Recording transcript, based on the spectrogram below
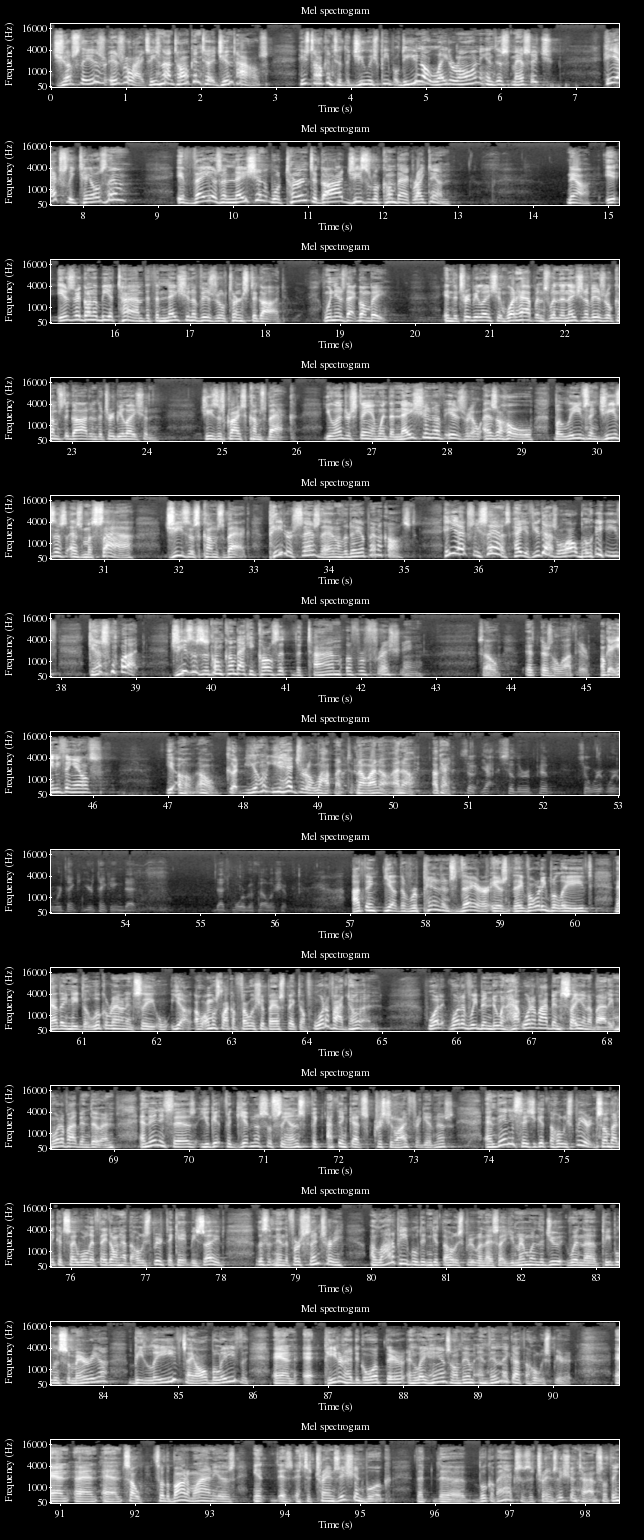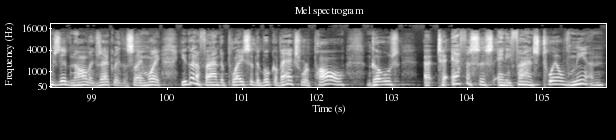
Just the Israelites. He's not talking to Gentiles. He's talking to the Jewish people. Do you know later on in this message, he actually tells them if they as a nation will turn to God, Jesus will come back right then. Now, is there going to be a time that the nation of Israel turns to God? When is that going to be? In the tribulation. What happens when the nation of Israel comes to God in the tribulation? Jesus Christ comes back. You understand when the nation of Israel as a whole believes in Jesus as Messiah, Jesus comes back. Peter says that on the day of Pentecost. He actually says, Hey, if you guys will all believe, guess what? Jesus is going to come back. He calls it the time of refreshing. So it, there's a lot there. Okay, anything else? Yeah, oh, oh, good. You, you had your allotment. No, I know, I know. Okay. So, yeah, so the repent, so we're, we're, we're thinking, you're thinking that that's more of a fellowship. I think, yeah, the repentance there is they've already believed. Now they need to look around and see, oh, yeah, almost like a fellowship aspect of what have I done? What, what have we been doing? How, what have I been saying about him? What have I been doing? And then he says, you get forgiveness of sins. I think that's Christian life forgiveness. And then he says, you get the Holy Spirit. And somebody could say, well, if they don't have the Holy Spirit, they can't be saved. Listen, in the first century, a lot of people didn't get the Holy Spirit when they saved. You remember when the Jew, when the people in Samaria believed? They all believed. And uh, Peter had to go up there and lay hands on them, and then they got the Holy Spirit. And, and, and so, so the bottom line is it, it's a transition book that the book of Acts is a transition time. So things didn't all exactly the same way. You're going to find a place in the book of Acts where Paul goes uh, to Ephesus and he finds 12 men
